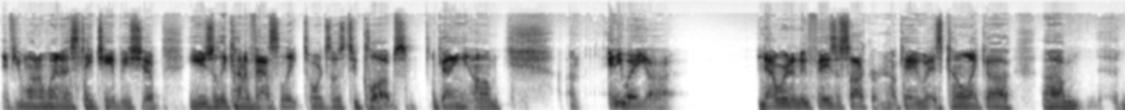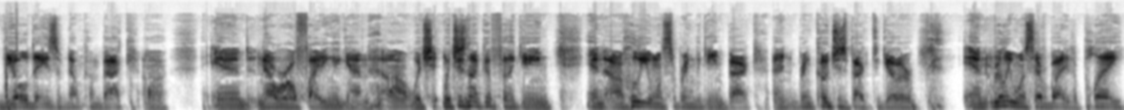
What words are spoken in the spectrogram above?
if you want to win a state championship, you usually kind of vacillate towards those two clubs. Okay. Um, anyway, uh, now we're in a new phase of soccer. Okay, it's kind of like uh, um, the old days have now come back, uh, and now we're all fighting again, uh, which which is not good for the game. And uh, Julio wants to bring the game back and bring coaches back together, and really wants everybody to play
